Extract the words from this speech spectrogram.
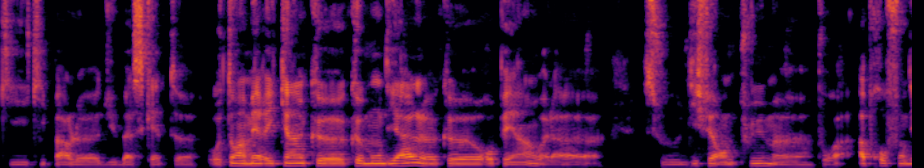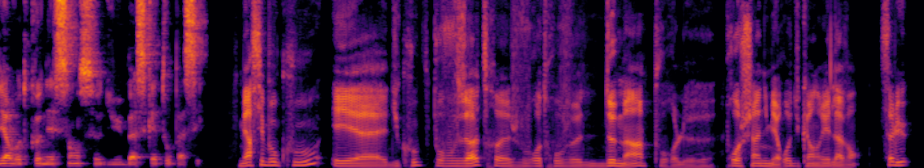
qui, qui parle euh, du basket autant américain que, que mondial, que européen, voilà, sous différentes plumes pour approfondir votre connaissance du basket au passé. Merci beaucoup. Et du coup, pour vous autres, je vous retrouve demain pour le prochain numéro du calendrier de l'Avent. Salut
